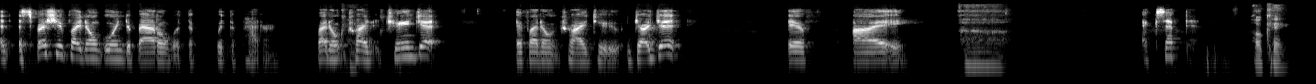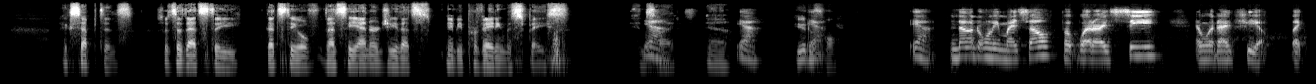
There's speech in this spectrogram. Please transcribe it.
And especially if I don't go into battle with the with the pattern, if I don't okay. try to change it, if I don't try to judge it, if I uh, accept it. Okay, acceptance. So, so that's the that's the that's the energy that's maybe pervading the space inside. Yeah. Yeah. yeah. Beautiful. Yeah. yeah. Not only myself, but what I see and what I feel, like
